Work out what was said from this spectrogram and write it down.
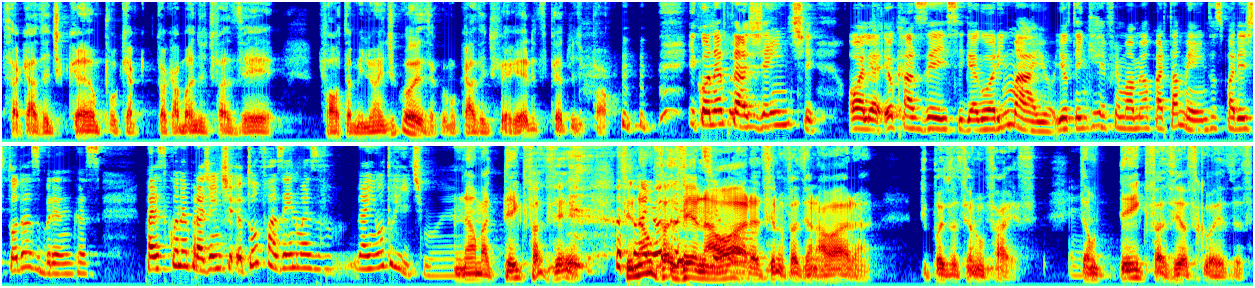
essa casa de campo que estou acabando de fazer. Falta milhões de coisas, como casa de ferreiro e espeto de pau. e quando é pra gente, olha, eu casei, segui agora em maio, e eu tenho que reformar meu apartamento, as paredes todas brancas. Parece que quando é pra gente, eu tô fazendo, mas é em outro ritmo. É... Não, mas tem que fazer. Se não fazer na hora, se não fazer na hora, depois você não faz. É. Então tem que fazer as coisas.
